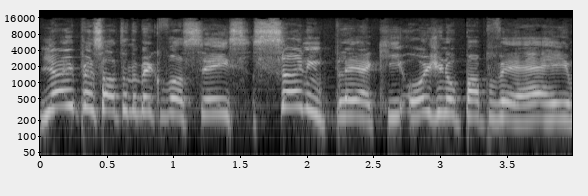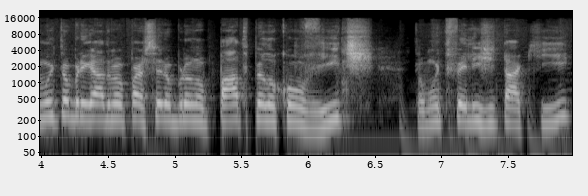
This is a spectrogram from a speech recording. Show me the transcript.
E aí, pessoal, tudo bem com vocês? Sunny Play aqui, hoje no Papo VR. Muito obrigado, meu parceiro Bruno Pato, pelo convite. Tô muito feliz de estar aqui.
